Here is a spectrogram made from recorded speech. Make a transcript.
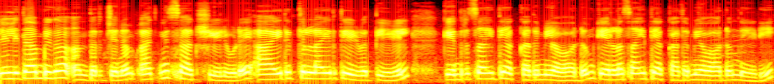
Lalithambika Antharjanam അഗ്നിസാക്ഷിയിലൂടെ ആയിരത്തി തൊള്ളായിരത്തി എഴുപത്തി ഏഴിൽ കേന്ദ്ര സാഹിത്യ അക്കാദമി അവാർഡും കേരള സാഹിത്യ അക്കാദമി അവാർഡും നേടി.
